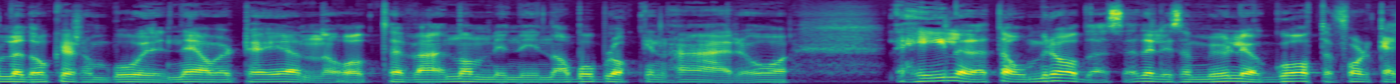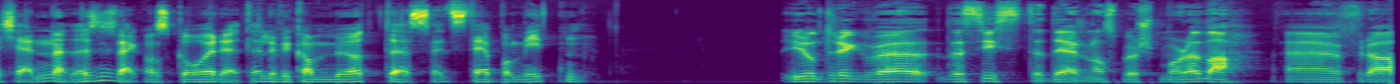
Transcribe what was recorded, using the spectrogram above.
alle dere som bor nedover Tøyen, og til vennene mine i naboblokken her, og hele dette området, så er det liksom mulig å gå til folk jeg kjenner. Det syns jeg er ganske ålreit. Eller vi kan møtes et sted på midten. Jon Trygve, det siste delen av spørsmålet da, eh, fra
